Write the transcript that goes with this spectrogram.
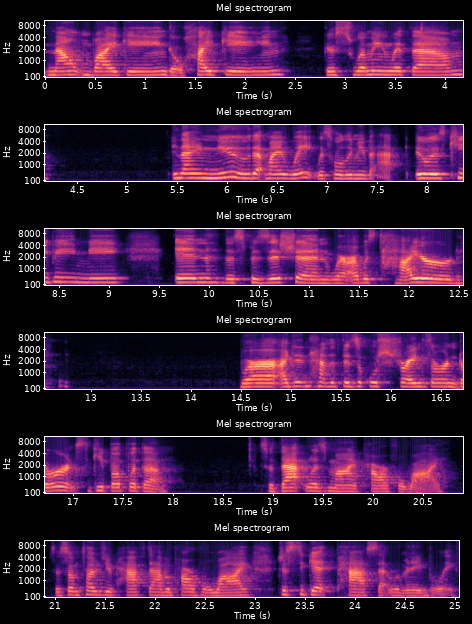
mountain biking, go hiking, go swimming with them. And I knew that my weight was holding me back. It was keeping me in this position where I was tired where I didn't have the physical strength or endurance to keep up with them. So that was my powerful why. So sometimes you have to have a powerful why just to get past that limiting belief.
